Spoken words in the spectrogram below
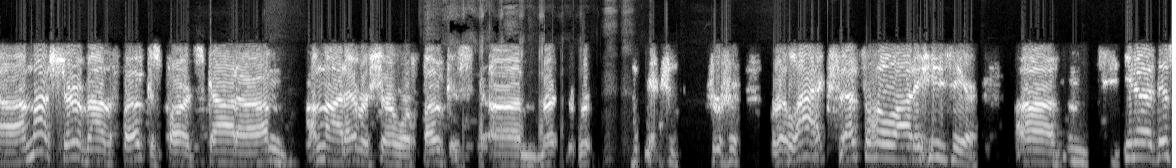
Uh, I'm not sure about the focus part, Scott. Uh, I'm I'm not ever sure we're focused. Um, re- re- relax. That's a whole lot easier. Uh, you know, at this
